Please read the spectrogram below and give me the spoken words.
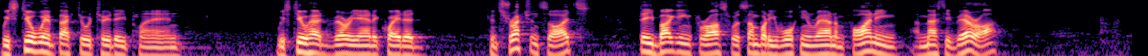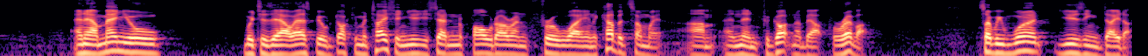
we still went back to a 2D plan. We still had very antiquated construction sites. Debugging for us was somebody walking around and finding a massive error. And our manual which is our as-built documentation, usually sat in a folder and threw away in a cupboard somewhere um, and then forgotten about forever. So we weren't using data.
